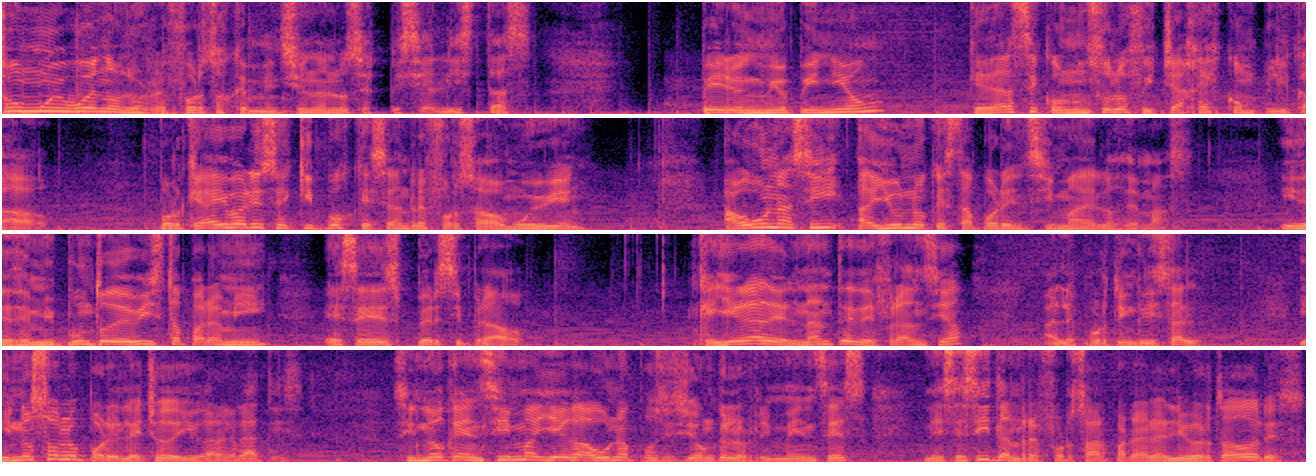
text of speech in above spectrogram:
Son muy buenos los refuerzos que mencionan los especialistas, pero en mi opinión, quedarse con un solo fichaje es complicado, porque hay varios equipos que se han reforzado muy bien. Aún así, hay uno que está por encima de los demás, y desde mi punto de vista para mí, ese es Percy Prado, que llega del Nantes de Francia al Sporting Cristal, y no solo por el hecho de llegar gratis, sino que encima llega a una posición que los rimenses necesitan reforzar para la Libertadores,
